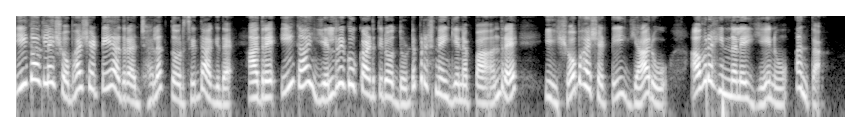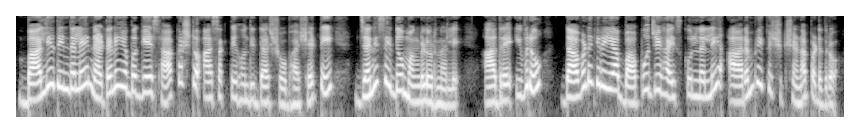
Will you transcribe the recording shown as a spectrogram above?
ಈಗಾಗಲೇ ಶೋಭಾ ಶೆಟ್ಟಿ ಅದರ ಝಲಕ್ ತೋರಿಸಿದ್ದಾಗಿದೆ. ಆದ್ರೆ ಈಗ ಎಲ್ರಿಗೂ ಕಾಡ್ತಿರೋ ದೊಡ್ಡ ಪ್ರಶ್ನೆ ಏನಪ್ಪಾ ಅಂದ್ರೆ, ಈ ಶೋಭಾ ಶೆಟ್ಟಿ ಯಾರು? ಅವರ ಹಿನ್ನೆಲೆ ಏನು ಅಂತ. ಬಾಲ್ಯದಿಂದಲೇ ನಟನೆಯ ಬಗ್ಗೆ ಸಾಕಷ್ಟು ಆಸಕ್ತಿ ಹೊಂದಿದ್ದ ಶೋಭಾ ಶೆಟ್ಟಿ ಜನಿಸಿದ್ದು ಮಂಗಳೂರಿನಲ್ಲಿ. ಆದರೆ ಇವರು ದಾವಣಗೆರೆಯ ಬಾಪೂಜಿ ಹೈಸ್ಕೂಲ್ನಲ್ಲಿ ಆರಂಭಿಕ ಶಿಕ್ಷಣ ಪಡೆದ್ರು.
